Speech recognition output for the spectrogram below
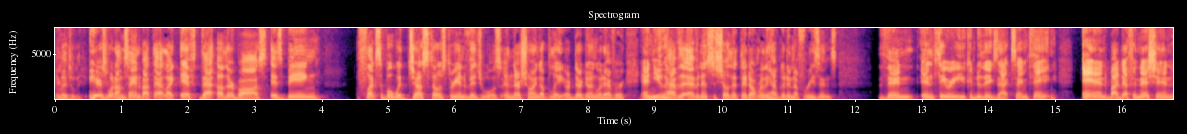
Allegedly. here's what I'm saying about that. Like, if that other boss is being flexible with just those three individuals and they're showing up late or they're doing whatever, and you have the evidence to show that they don't really have good enough reasons, then in theory, you can do the exact same thing. And by definition,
